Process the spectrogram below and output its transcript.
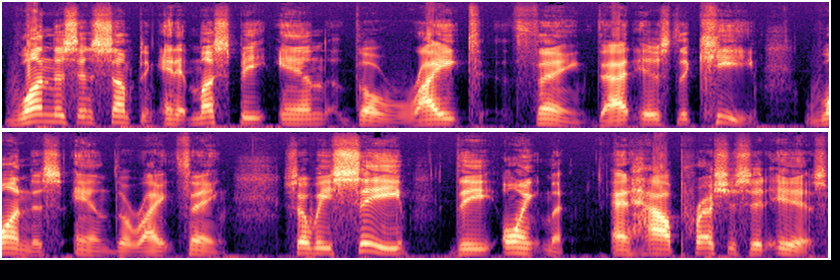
Oneness in something, and it must be in the right thing. That is the key. Oneness in the right thing. So we see the ointment and how precious it is.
